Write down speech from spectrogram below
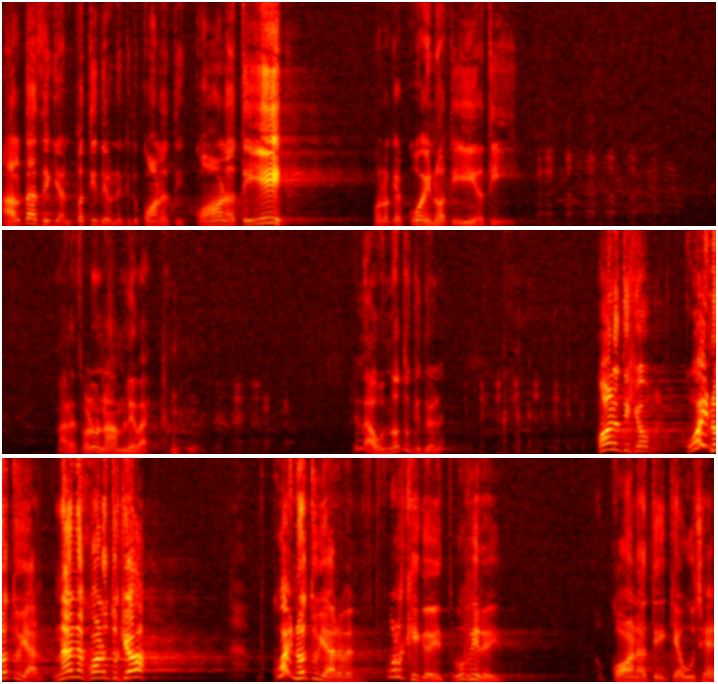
હાલતા થઈ ગયા અને પતિદેવને કીધું, કોણ હતી? કોણ હતી? બોલો કે, કોઈ નહોતી એ હતી. મારે થોડું નામ લેવાય. એટલે આવું નહોતું કીધું એને કોણ હતી કયો? કોઈ નહોતું યાર. ના ના, કોણ હતું કયો? કોઈ નહોતું યાર. હવે ઓળખી ગઈ, ઊભી રહી. કોણ હતી, કેવું છે?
